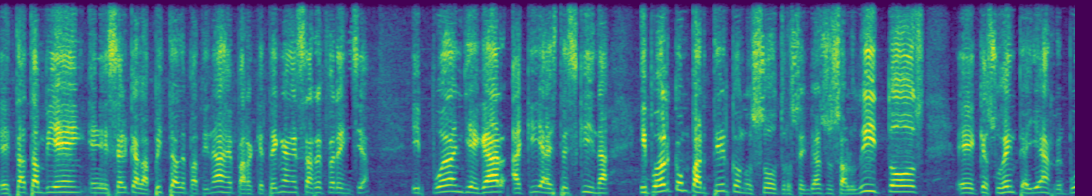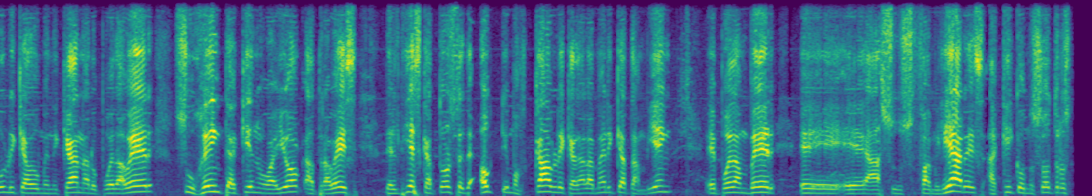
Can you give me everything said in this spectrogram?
está también eh, cerca de la pista de patinaje para que tengan esa referencia y puedan llegar aquí a esta esquina y poder compartir con nosotros, enviar sus saluditos, que su gente allá en República Dominicana lo pueda ver, su gente aquí en Nueva York a través del 1014 de Óptimos Cable, Canal América también puedan ver a sus familiares aquí con nosotros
